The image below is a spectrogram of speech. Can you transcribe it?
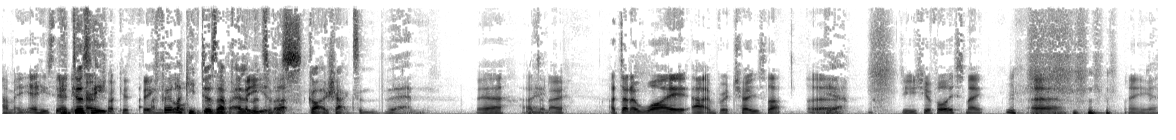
I mean, yeah, he's the He only does. He, I could think I feel like he does have elements be of a. Scottish accent. Then, Yeah, I Maybe. don't know. I don't know why Attenborough chose that. Uh, Yeah. Use your voice, mate. Uh, there you go.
